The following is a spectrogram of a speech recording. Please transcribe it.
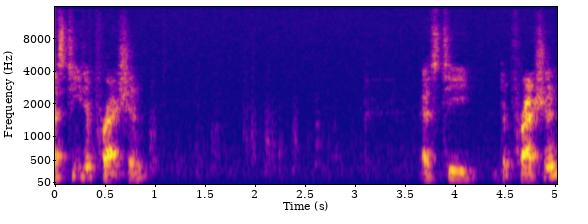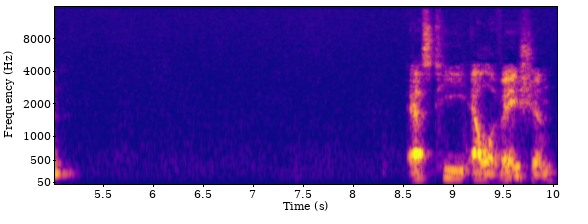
ST depression, ST depression, ST elevation,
